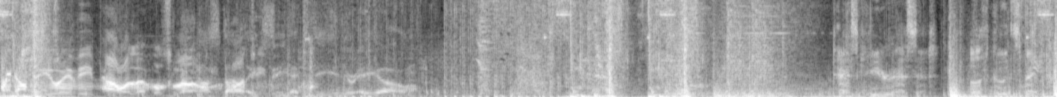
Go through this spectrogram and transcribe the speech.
Counter UAV power levels low. Hostile RTV. HCXD in your AO. Task leader asset. Oath code sniper.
